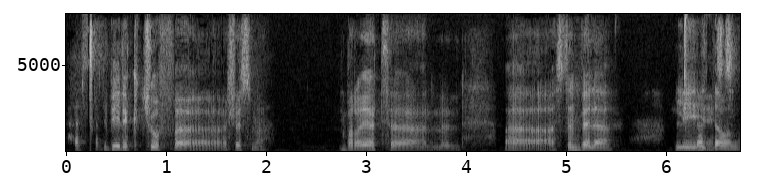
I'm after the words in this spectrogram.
تحسن يبي لك تشوف آه، شو اسمه مباريات آه، آه، أستون فيلا ليدز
